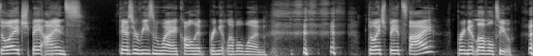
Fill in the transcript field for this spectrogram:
Deutsch B1. There's a reason why I call it Bring It Level 1. Deutsch B2, Bring It Level 2.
